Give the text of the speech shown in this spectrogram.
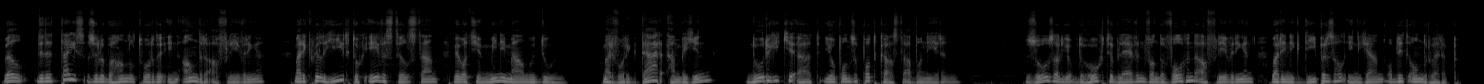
Wel, de details zullen behandeld worden in andere afleveringen, maar ik wil hier toch even stilstaan bij wat je minimaal moet doen. Maar voor ik daaraan begin, nodig ik je uit je op onze podcast te abonneren. Zo zal je op de hoogte blijven van de volgende afleveringen waarin ik dieper zal ingaan op dit onderwerp.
